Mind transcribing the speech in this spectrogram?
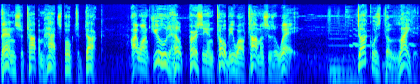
Then Sir Topham Hatt spoke to Duck. I want you to help Percy and Toby while Thomas is away. Duck was delighted.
